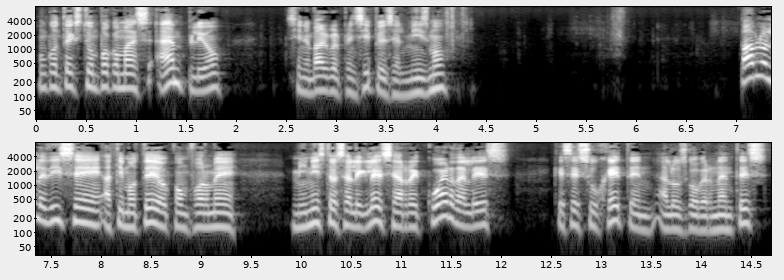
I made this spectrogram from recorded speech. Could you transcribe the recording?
Un contexto un poco más amplio, sin embargo el principio es el mismo. Pablo le dice a Timoteo, conforme ministras a la iglesia, recuérdales que se sujeten a los gobernantes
